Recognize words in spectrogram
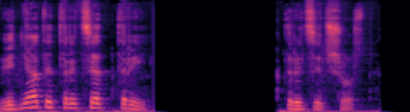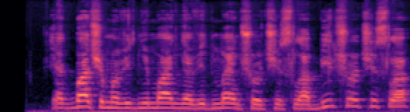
відняти 33 36. Як бачимо, віднімання від меншого числа більшого числа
